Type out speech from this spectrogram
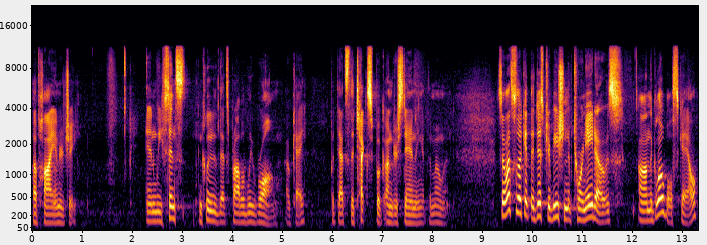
of high energy. And we've since concluded that's probably wrong, okay? But that's the textbook understanding at the moment. So let's look at the distribution of tornadoes on the global scale.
